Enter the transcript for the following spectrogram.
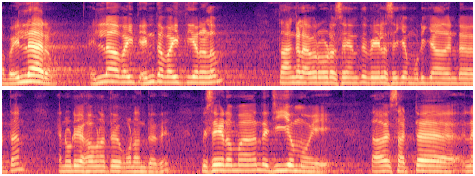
அப்போ எல்லாரும் எல்லா வைத்திய எந்த வைத்தியர்களும் தாங்கள் அவரோடு சேர்ந்து வேலை செய்ய முடியாதுன்றதான் என்னுடைய கவனத்தை உணர்ந்தது விசேடமாக இந்த ஜிஎம்ஓஏ அதாவது சட்ட என்ன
